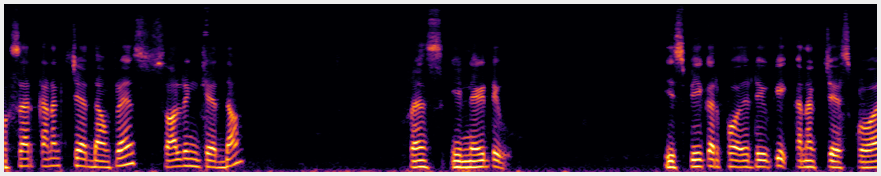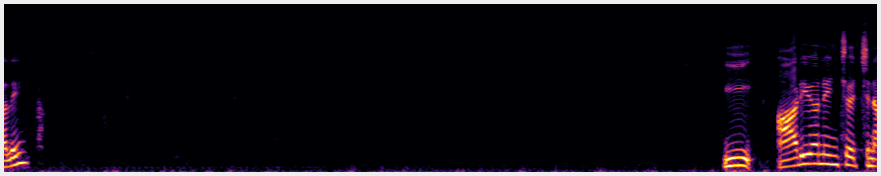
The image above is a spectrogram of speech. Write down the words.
ఒకసారి కనెక్ట్ చేద్దాం ఫ్రెండ్స్ సాల్వింగ్ చేద్దాం. ఫ్రెండ్స్ ఈ నెగిటివ్ ఈ స్పీకర్ పాజిటివ్కి కనెక్ట్ చేసుకోవాలి. ఈ ఆడియో నుంచి వచ్చిన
